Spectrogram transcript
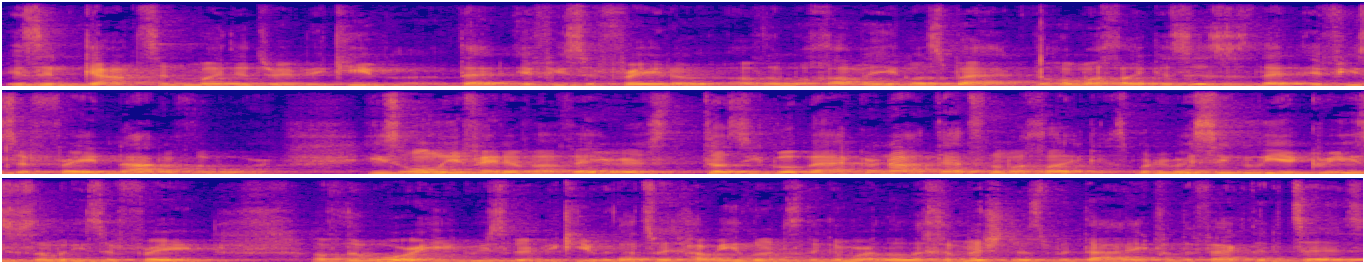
is in Gansen Moedet Rabbi Kiva, that if he's afraid of, of the Milchama, he goes back. The whole machlekes is, is that if he's afraid not of the war, he's only afraid of Averis, does he go back or not? That's the machlekes. But Rabbi Seglili agrees, if somebody's afraid of the war, he agrees with Rabbi Kiva. That's how he learns the Gemara. The Mishnah is from the fact that it says,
